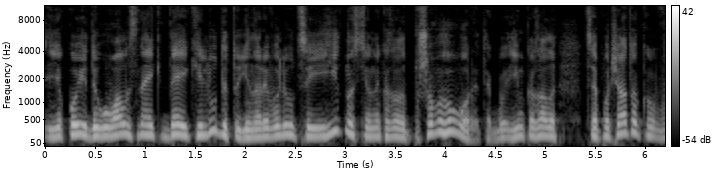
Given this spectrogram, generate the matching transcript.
якої дивувалися навіть деякі люди тоді на революції гідності, вони казали, про що ви говорите? Бо їм казали, це початок в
